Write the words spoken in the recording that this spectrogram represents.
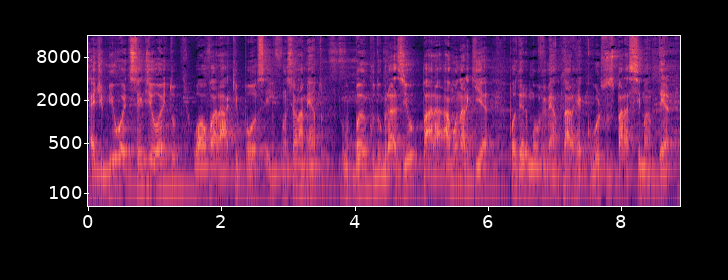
É de 1808 o alvará que pôs em funcionamento o Banco do Brasil para a monarquia poder movimentar recursos para se manter.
